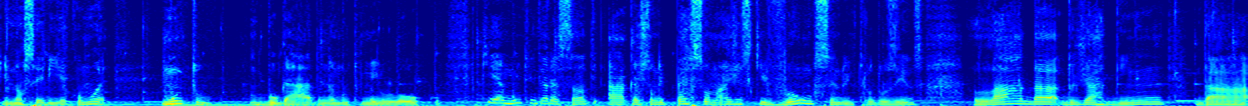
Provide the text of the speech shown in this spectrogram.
e não seria como é. Muito bugado, né? muito meio louco, que é muito interessante a questão de personagens que vão sendo introduzidos lá da, do jardim da,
